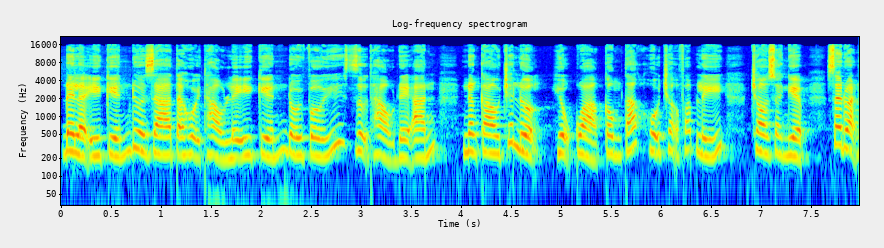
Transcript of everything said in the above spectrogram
Đây là ý kiến đưa ra tại hội thảo lấy ý kiến đối với dự thảo đề án nâng cao chất lượng, hiệu quả công tác hỗ trợ pháp lý cho doanh nghiệp giai đoạn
